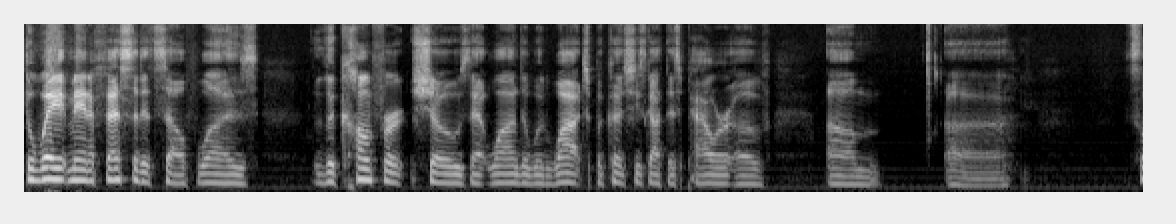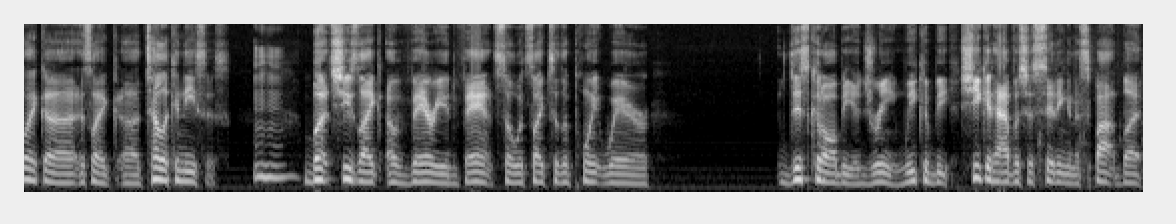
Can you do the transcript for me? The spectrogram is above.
the way it manifested itself was the comfort shows that Wanda would watch because she's got this power of um uh it's like uh it's like uh telekinesis. Mm-hmm. But she's like a very advanced, so it's like to the point where this could all be a dream. We could be she could have us just sitting in a spot, but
